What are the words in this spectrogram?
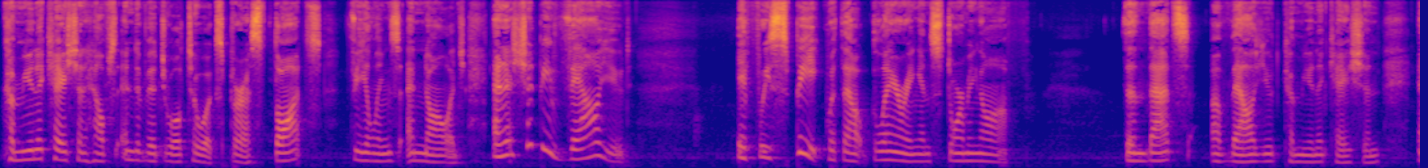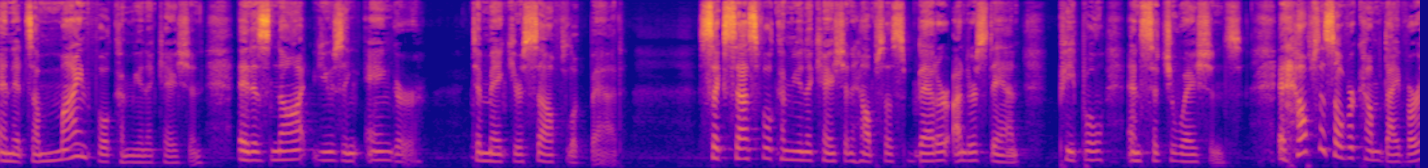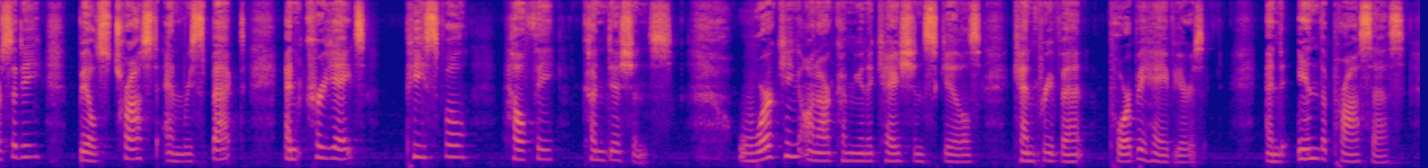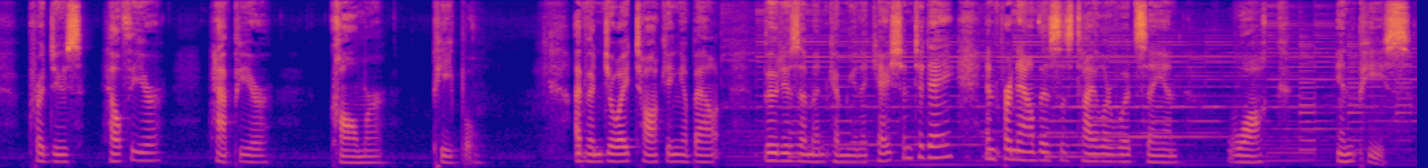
Communication helps individual to express thoughts, feelings, and knowledge, and it should be valued if we speak without glaring and storming off. Then that's a valued communication and it's a mindful communication. It is not using anger to make yourself look bad. Successful communication helps us better understand people, and situations. It helps us overcome diversity, builds trust and respect, and creates peaceful, healthy conditions. Working on our communication skills can prevent poor behaviors and, in the process, produce healthier, happier, calmer people. I've enjoyed talking about Buddhism and communication today, and for now, this is Tyler Wood saying, walk in peace.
